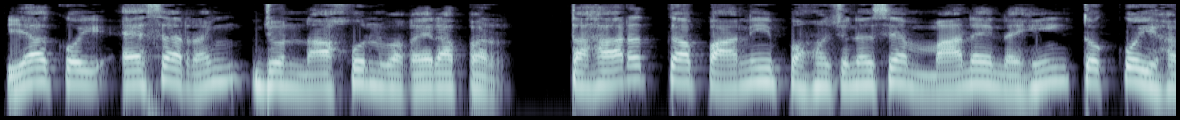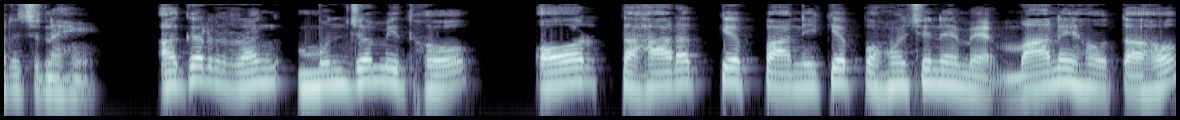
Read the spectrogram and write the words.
یا کوئی ایسا رنگ جو ناخن وغیرہ پر تہارت کا پانی پہنچنے سے مانے نہیں تو کوئی حرج نہیں۔ اگر رنگ منجمد ہو اور تہارت کے پانی کے پہنچنے میں مانے ہوتا ہو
